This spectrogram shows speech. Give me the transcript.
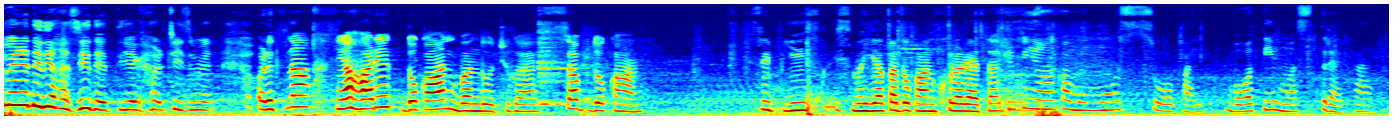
मेरी दीदी हँसी देती है हर चीज़ में। और इतना यहाँ हर एक दुकान बंद हो चुका है सब दुकान। सिर्फ़ ये इस, भैया का दुकान खुला रहता है क्योंकि यहाँ का मोमोज वो भाई बहुत ही मस्त रहता है।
